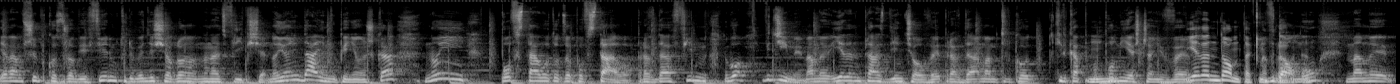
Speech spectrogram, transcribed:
ja wam szybko zrobię film, który będzie się oglądał na Netflixie. No i oni dali mu pieniążka, no i powstało to, co powstało, prawda? Film, no bo widzimy, mamy jeden plan zdjęciowy, prawda? Mamy tylko kilka mm. pomieszczeń w... Jeden dom tak naprawdę. W domu. Mamy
